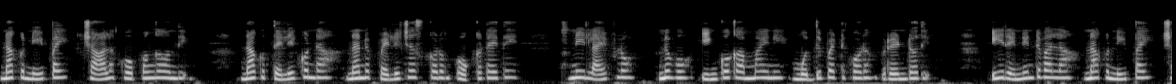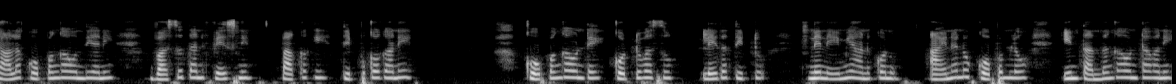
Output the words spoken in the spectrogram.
నాకు నీపై చాలా కోపంగా ఉంది. నాకు తెలియకుండా నన్ను పెళ్ళి చేసుకోవడం ఒక్కటైతే నీ లైఫ్లో నువ్వు ఇంకొక అమ్మాయిని ముద్దు పెట్టుకోవడం రెండోది. ఈ రెండింటి వల్ల నాకు నీపై చాలా కోపంగా ఉంది అని వసు తన ఫేస్ని పక్కకి తిప్పుకోగానే కోపంగా ఉంటే కొట్టు వసు లేదా తిట్టు నేనేమీ అనుకోను. ఆయన నువ్వు కోపంలో ఇంత అందంగా ఉంటావని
